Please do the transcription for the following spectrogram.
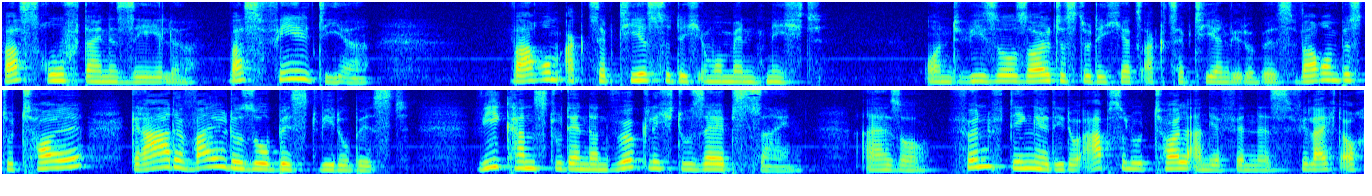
Was ruft deine Seele? Was fehlt dir? Warum akzeptierst du dich im Moment nicht? Und wieso solltest du dich jetzt akzeptieren, wie du bist? Warum bist du toll, gerade weil du so bist, wie du bist? Wie kannst du denn dann wirklich du selbst sein? Also fünf Dinge, die du absolut toll an dir findest. Vielleicht auch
